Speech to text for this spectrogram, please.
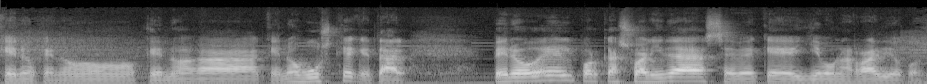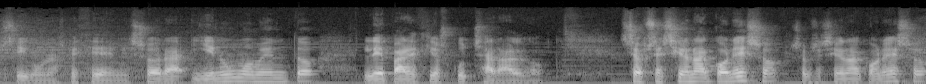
que no, que no, que no haga, que no busque, que tal. Pero él, por casualidad, se ve que lleva una radio consigo, una especie de emisora, y en un momento le pareció escuchar algo. Se obsesiona con eso, se obsesiona con eso,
